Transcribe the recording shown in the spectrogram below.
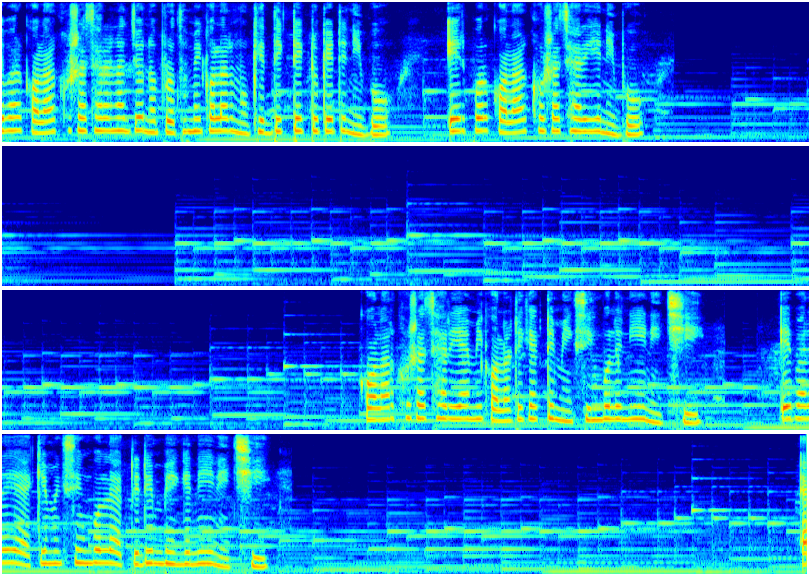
এবার কলার খোসা ছাড়ানোর জন্য প্রথমে কলার মুখের দিকটা একটু কেটে নিব। এরপর কলার খোসা ছাড়িয়ে নিব। কলার খোসা ছাড়িয়ে আমি কলাটিকে একটি মিক্সিং বলে নিয়ে নিচ্ছি। এবারে একই মিক্সিং বলে একটি ডিম ভেঙে নিয়ে নিচ্ছি।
